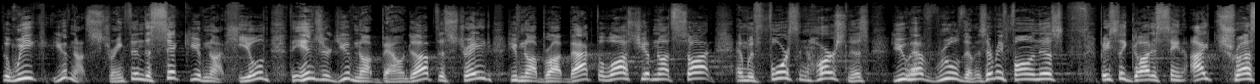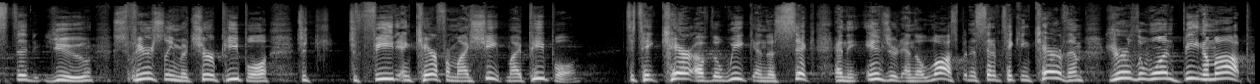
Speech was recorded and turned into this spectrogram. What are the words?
The weak you have not strengthened, the sick you have not healed, the injured you have not bound up, the strayed you have not brought back, the lost you have not sought, and with force and harshness you have ruled them. Is everybody following this? Basically, God is saying, I trusted you, spiritually mature people, to, to feed and care for my sheep, my people to take care of the weak and the sick and the injured and the lost, but instead of taking care of them, you're the one beating them up.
